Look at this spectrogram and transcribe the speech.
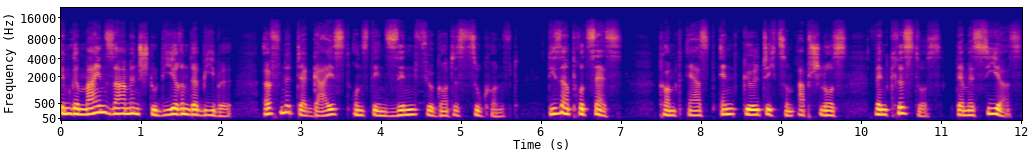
Im gemeinsamen Studieren der Bibel öffnet der Geist uns den Sinn für Gottes Zukunft. Dieser Prozess kommt erst endgültig zum Abschluss, wenn Christus, der Messias,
